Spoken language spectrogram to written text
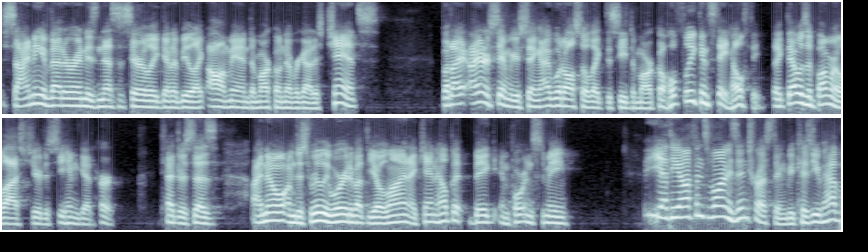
signing a veteran is necessarily going to be like, oh man, D'Marco never got his chance. But I, I, understand what you're saying. I would also like to see D'Marco. Hopefully, he can stay healthy. Like that was a bummer last year to see him get hurt. Tedra says, "I know. I'm just really worried about the O line. I can't help it. Big importance to me." Yeah, the offensive line is interesting because you have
